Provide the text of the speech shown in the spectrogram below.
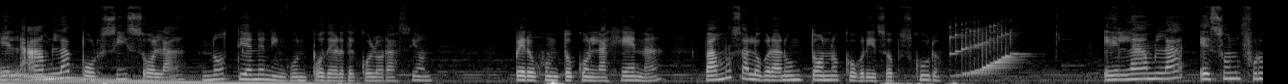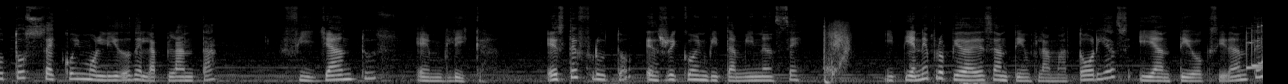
El AMLA por sí sola no tiene ningún poder de coloración, pero junto con la jena vamos a lograr un tono cobrizo oscuro. El AMLA es un fruto seco y molido de la planta Phyllanthus emblica. Este fruto es rico en vitamina C y tiene propiedades antiinflamatorias y antioxidantes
